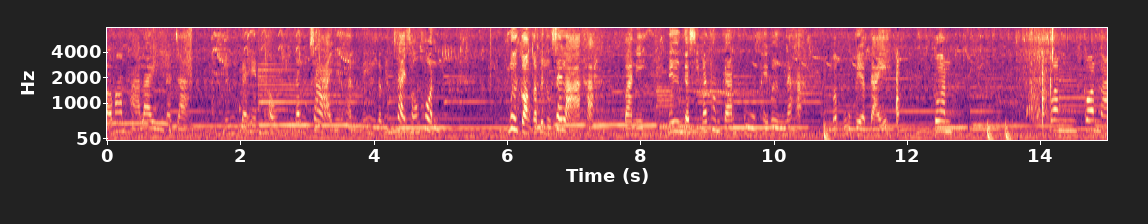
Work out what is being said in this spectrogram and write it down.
ประมาณหาไรนี่แหละจ้าแม่อึ้งก็เฮ็ดเขากินกับลูกชายเนี่ยค่ะแม่อึ้งกับลูกชายสองคนมือก่องก็เป็นลูกไส้หลาค่ะบานนี้แม่อื่นกับสีมาทำการปลูกให้เบิ่งนะคะว่าปลูกแบบใดก่อน ก่อนก่อนหนา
